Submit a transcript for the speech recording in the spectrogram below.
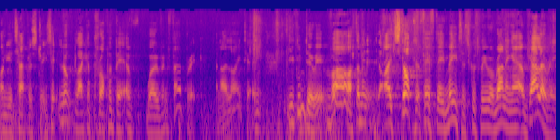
on your tapestries. It looked like a proper bit of woven fabric, and I liked it. And you can do it vast. I mean, I stopped at 15 metres because we were running out of gallery.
